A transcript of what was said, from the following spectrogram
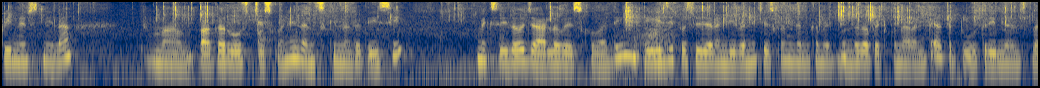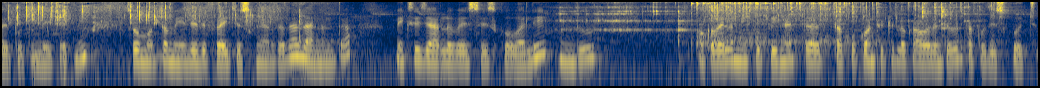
పీనట్స్ని ఇలా బాగా రోస్ట్ చేసుకొని దాని స్కిన్ అంతా తీసి మిక్సీలో జార్లో వేసుకోవాలి. ఈజీ ప్రొసీజర్ అండి ఇవన్నీ చేసుకొని కనుక మీరు ముందుగా పెట్టుకున్నారంటే అక్కడ టూ త్రీ మినిట్స్లో అయిపోతుంది ఈ చట్నీ. సో మొత్తం ఏదైతే ఫ్రై చేసుకున్నారు కదా దాన్నంతా మిక్సీ జార్లో వేసేసుకోవాలి. ముందు ఒకవేళ మీకు పీనట్ తక్కువ క్వాంటిటీలో కావాలంటే కూడా తక్కువ తీసుకోవచ్చు.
